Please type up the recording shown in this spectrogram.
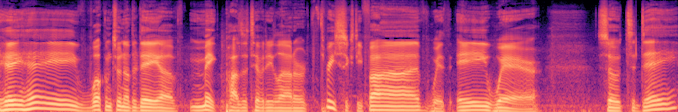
hey, hey! Welcome to another day of Make Positivity Louder 365 with A. Ware. So today,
